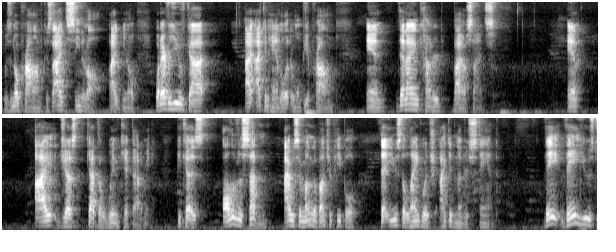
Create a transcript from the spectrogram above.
It was no problem because I'd seen it all. I you know whatever you've got, I, I can handle it. It won't be a problem. And then I encountered bioscience. And I just got the wind kicked out of me because all of a sudden I was among a bunch of people that used a language I didn't understand. They they used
